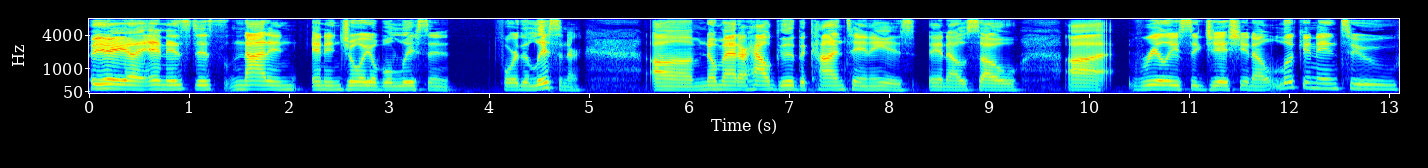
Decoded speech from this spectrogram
Yeah, and it's just not in, an enjoyable listen for the listener. Um, no matter how good the content is, you know. So, uh, really suggest you know looking into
